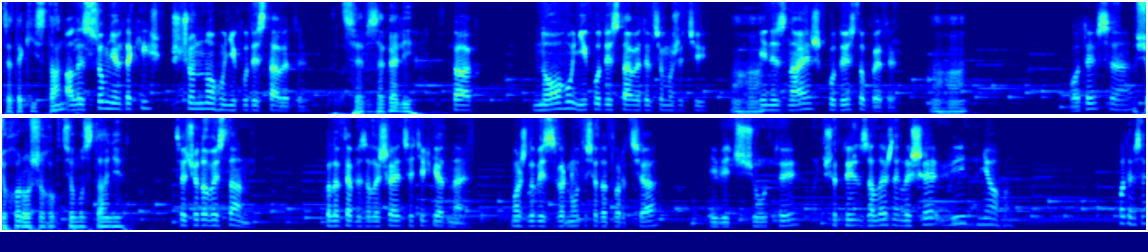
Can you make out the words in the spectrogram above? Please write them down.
це такий стан? Але сумнів такий, що ногу нікуди ставити. Це взагалі. Так. Ногу нікуди ставити в цьому житті. Ага, І не знаєш, куди ступити. ага. От і все. Що хорошого в цьому стані? Це чудовий стан, коли в тебе залишається тільки одне можливість звернутися до Творця і відчути, що ти залежний лише від нього. От і все.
